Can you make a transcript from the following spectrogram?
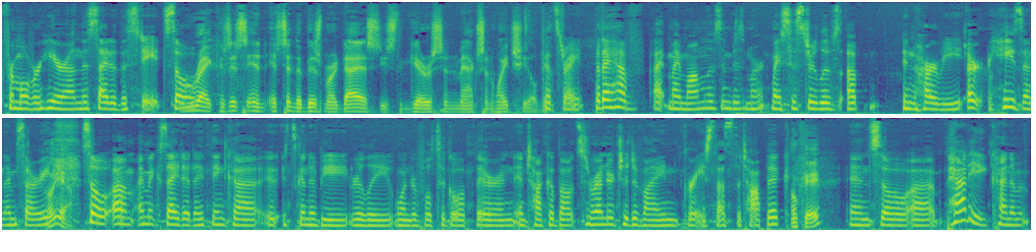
from over here on this side of the state. So right, because it's in it's in the Bismarck diocese, the Garrison Max and White Shield. That's right. But I have I, my mom lives in Bismarck. My sister lives up in Harvey or Hazen. I'm sorry. Oh yeah. So um, I'm excited. I think uh, it, it's going to be really wonderful to go up there and, and, talk about surrender to divine grace. That's the topic. Okay. And so uh, Patty kind of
